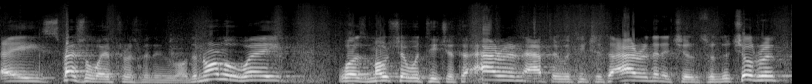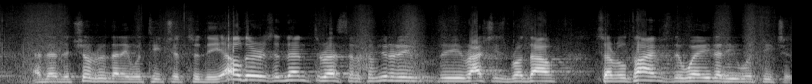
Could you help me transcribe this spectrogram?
a special way of transmitting the law. The normal way was Moshe would teach it to Aaron, after he would teach it to Aaron, then it to the children, and then the children, then he would teach it to the elders, and then the rest of the community. The Rashi's brought down several times the way that he would teach it.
